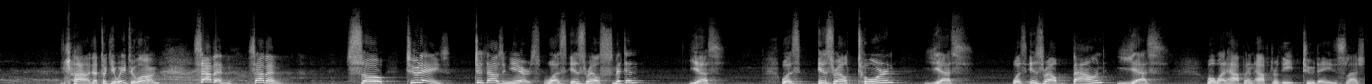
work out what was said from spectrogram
God, that took you way too long. Seven. Seven. So, two days, 2,000 years. Was Israel smitten? Yes. Was Israel torn? Yes. Was Israel bound? Yes. Well, what happened after the two days slash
